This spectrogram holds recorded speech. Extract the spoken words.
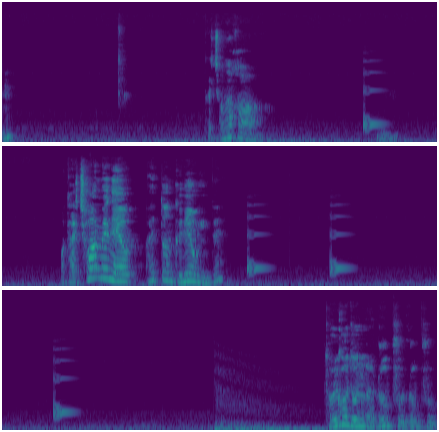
응? 다시 전화가. 응? 어, 다시 처음에 내, 했던 그 내용인데? 돌고 도는 거야 루프 루프.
